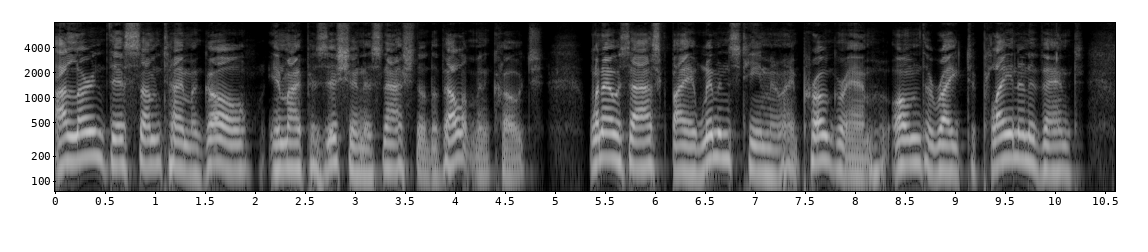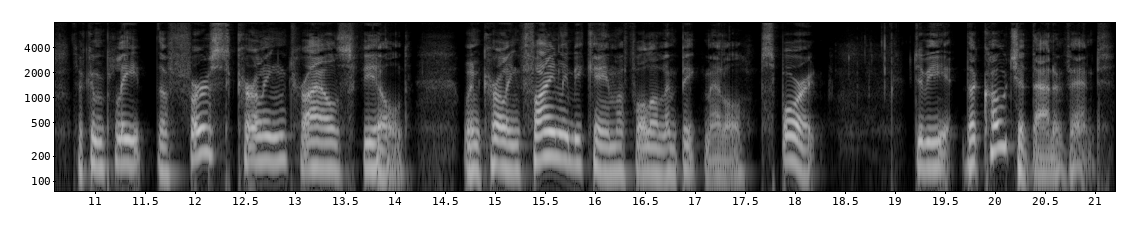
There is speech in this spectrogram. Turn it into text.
I learned this some time ago in my position as National Development Coach when I was asked by a women's team in my program who owned the right to play in an event to complete the first curling trials field when curling finally became a full Olympic medal sport to be the coach at that event.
